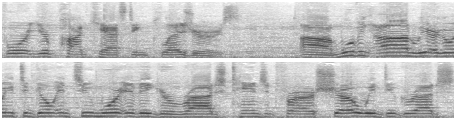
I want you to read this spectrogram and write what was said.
for your podcasting pleasures. Uh, moving on, we are going to go into more of a garage tangent for our show. We do garage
